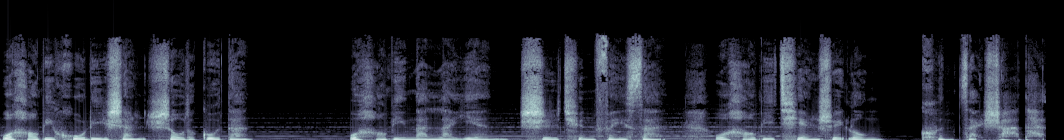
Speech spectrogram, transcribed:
我好比虎离山，受了孤单；我好比南来雁，失群飞散；我好比潜水龙，困在沙滩。”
